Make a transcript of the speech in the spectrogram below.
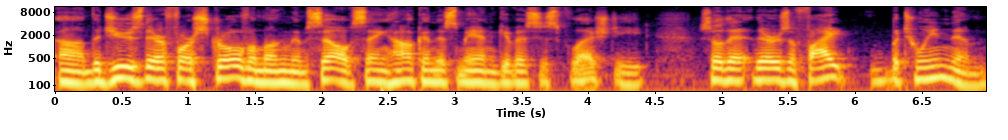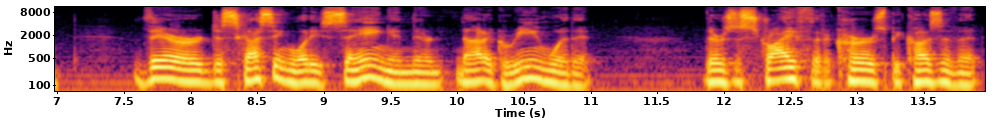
uh, The Jews therefore strove among themselves, saying, How can this man give us his flesh to eat? So that there's a fight between them. They're discussing what he's saying and they're not agreeing with it. There's a strife that occurs because of it.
